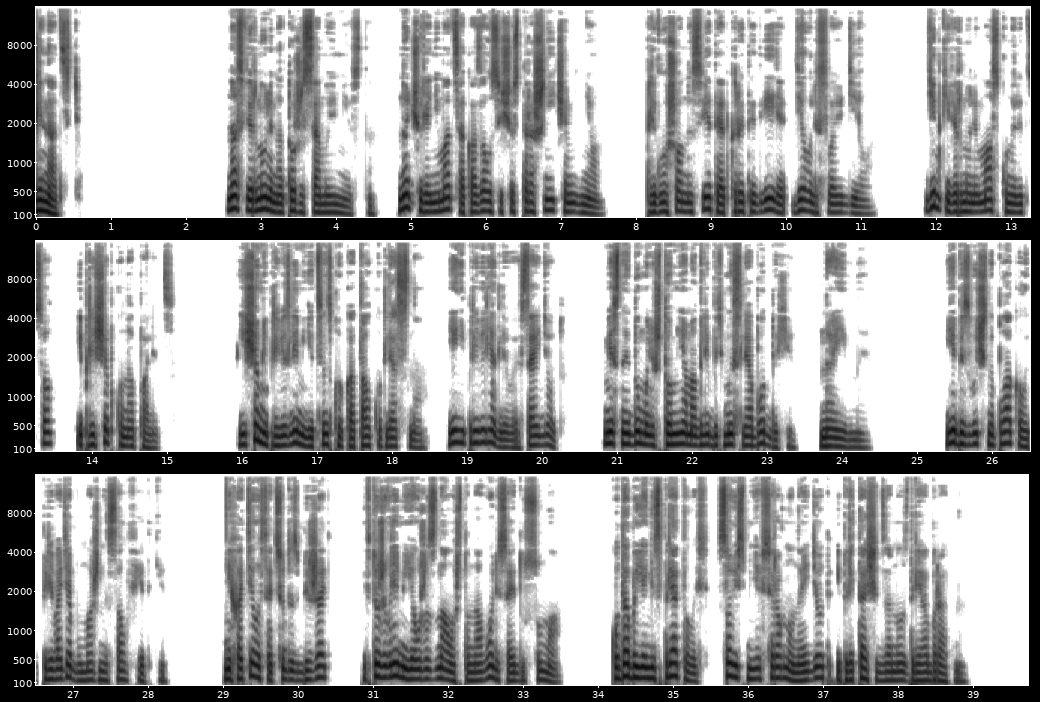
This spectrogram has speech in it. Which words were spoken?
Тринадцать. Нас вернули на то же самое место. Ночью реанимация оказалась еще страшнее, чем днем. Приглушенный свет и открытые двери делали свое дело. Димке вернули маску на лицо и прищепку на палец. Еще мне привезли медицинскую каталку для сна. Я не привередливая, сойдет. Местные думали, что у меня могли быть мысли об отдыхе. Наивные. Я беззвучно плакала, переводя бумажные салфетки. Не хотелось отсюда сбежать, и в то же время я уже знала, что на воле сойду с ума. Куда бы я ни спряталась, совесть меня все равно найдет и притащит за ноздри обратно.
